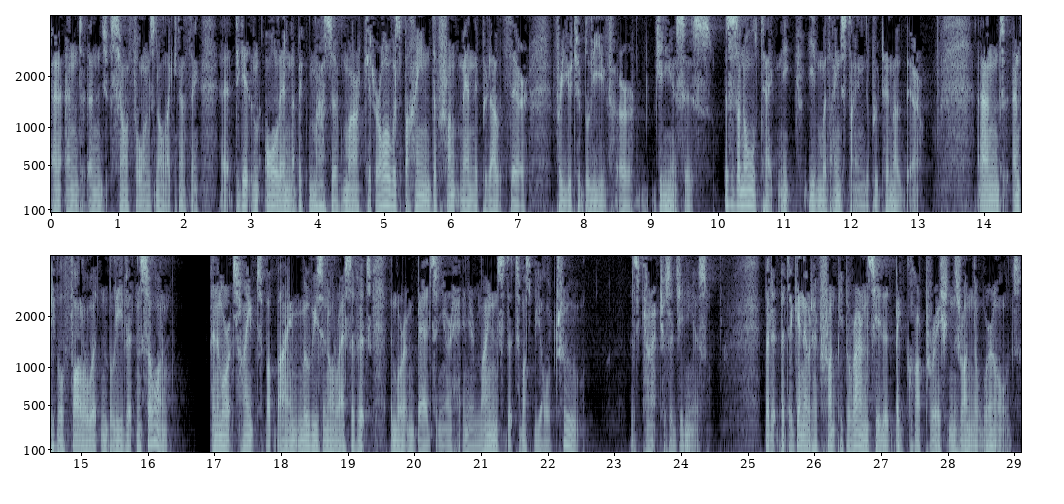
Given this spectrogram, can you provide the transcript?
and, and, cell phones and all that kind of thing, uh, to get them all in a big massive market are always behind the front men they put out there for you to believe are geniuses. This is an old technique, even with Einstein, they put him out there. And, and people follow it and believe it and so on. And the more it's hyped up by movies and all the rest of it, the more it embeds in your, in your minds that it must be all true. This character's a genius. But, but again, they would have front people around and see that big corporations run the world.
